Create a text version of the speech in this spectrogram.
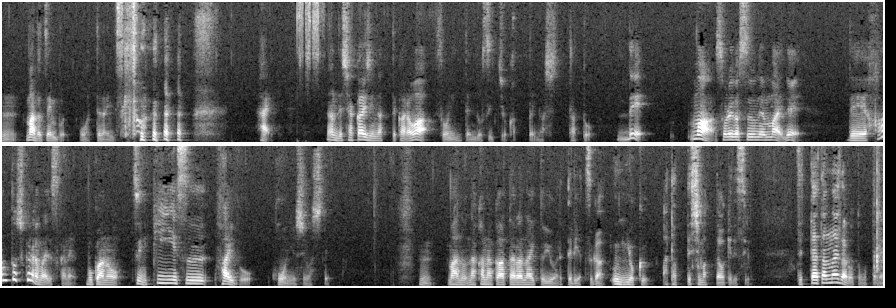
うんまだ全部終わってないんですけど。はい。なんで社会人になってからはそう任天堂スイッチを買っていましたと。でまあそれが数年前でで半年くらい前ですかね。僕あのついに PS5 を購入しまして。うん。まあ、あのなかなか当たらないと言われてるやつが運よく当たってしまったわけですよ。絶対当たんないだろうと思ってね。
